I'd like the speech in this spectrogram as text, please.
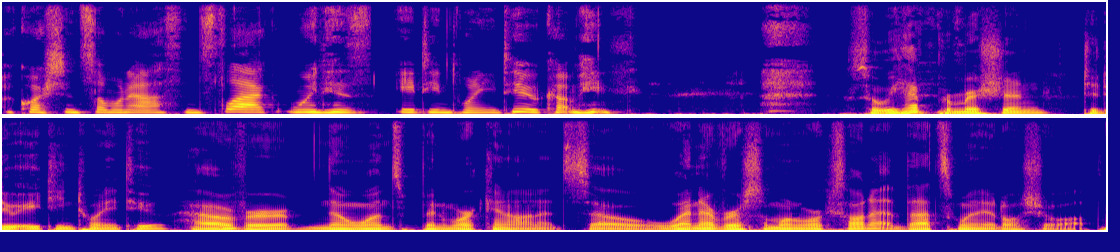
a question someone asked in Slack when is 1822 coming? So we have permission to do 1822. However, no one's been working on it. So whenever someone works on it, that's when it'll show up.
